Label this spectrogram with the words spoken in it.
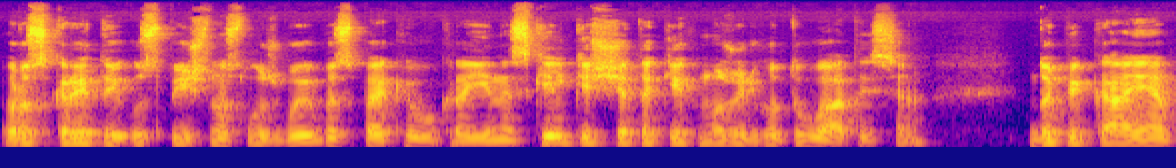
розкритий успішно Службою безпеки України. Скільки ще таких можуть готуватися? Допікає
